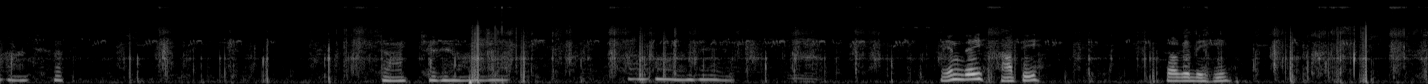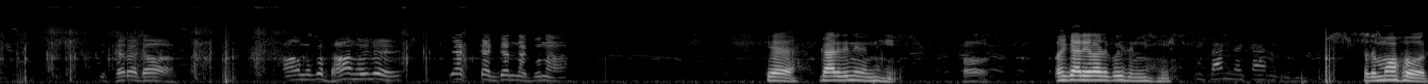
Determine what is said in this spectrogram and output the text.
আলিয়া, আলিয়া। চাঁদ ছেড়ে এন দেই হাতি। তোকে দেখি। ফেরাডা আমাকে ধান হইলে এক এক গান লাগবো না। কে? গাড়ি দিয়ে নেবেন নাকি? হ্যাঁ। ওই গাড়িওয়ালা কইছেন নাকি? তো মোহর মোহর না হ না মুসর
